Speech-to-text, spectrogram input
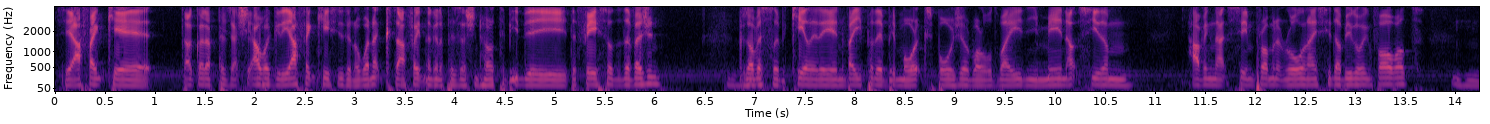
See, I think uh, they're going to position. I would agree. I think Casey's going to win it because I think they're going to position her to be the, the face of the division. Because obviously with Kay Lee Ray and Viper, they've been more exposure worldwide, and you may not see them having that same prominent role in ICW going forward. Mm-hmm.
